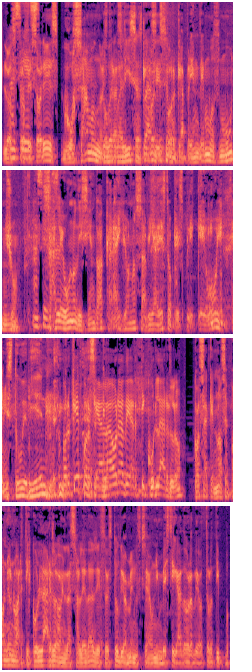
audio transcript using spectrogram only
Los profesores gozamos nuestras clases porque aprendemos mucho. Mm. Así Sale uno diciendo, ah, caray, yo no sabía esto que expliqué hoy. Estuve bien. ¿Por qué? Porque a la hora de articularlo, cosa que no se pone uno a articularlo en la soledad de su estudio, a menos que sea un investigador de otro tipo,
